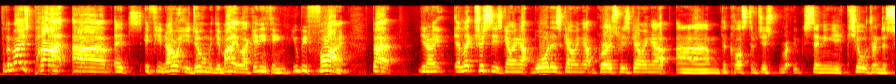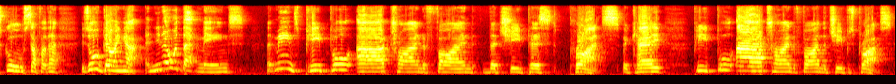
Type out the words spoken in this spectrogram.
For the most part, um, it's if you know what you're doing with your money, like anything, you'll be fine. But you know, electricity is going up, water's going up, groceries going up, um, the cost of just sending your children to school, stuff like that, is all going up. And you know what that means? That means people are trying to find the cheapest price, okay? People are trying to find the cheapest price.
